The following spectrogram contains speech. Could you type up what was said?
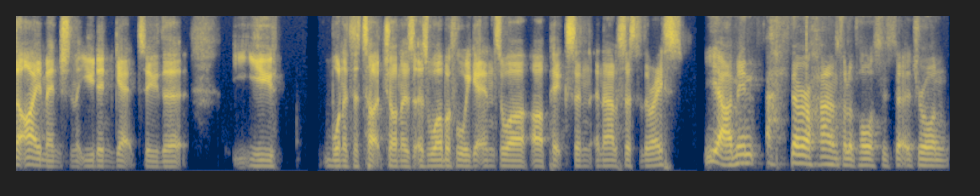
that, I mentioned that you didn't get to that you wanted to touch on as, as well before we get into our, our picks and analysis for the race? Yeah, I mean, there are a handful of horses that are drawn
